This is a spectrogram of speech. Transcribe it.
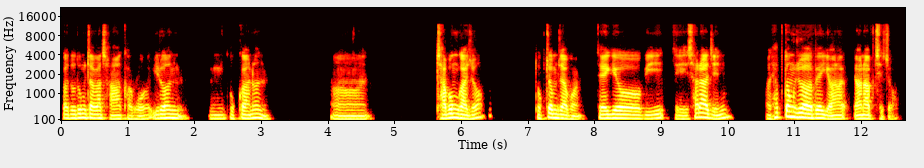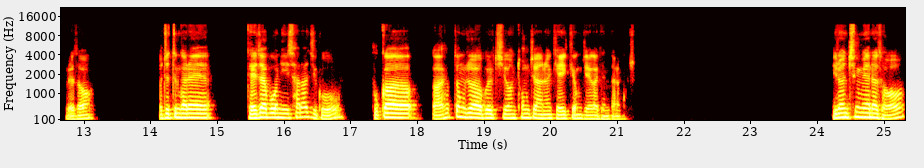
노동자가 장악하고 이런 음, 국가는 어, 자본가죠. 독점 자본, 대기업이 이 사라진 협동조합의 연합, 연합체죠. 그래서 어쨌든 간에 대자본이 사라지고 국가가 협동조합을 지원 통제하는 계획경제가 된다는 거죠. 이런 측면에서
